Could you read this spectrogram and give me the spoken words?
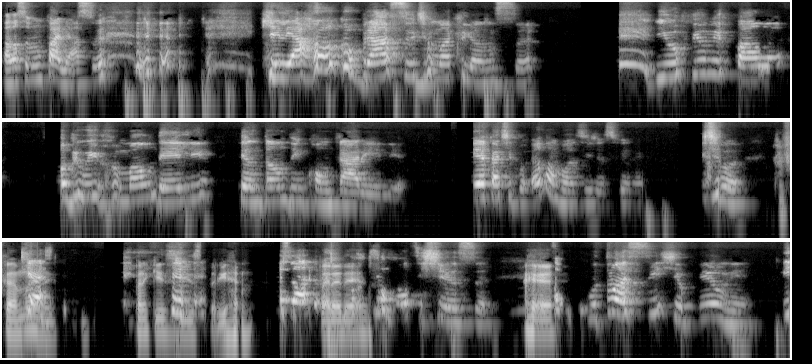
Fala sobre um palhaço que ele arranca o braço de uma criança. E o filme fala sobre o irmão dele tentando encontrar ele. E ia ficar tipo, eu não vou assistir esse filme. Tipo, ficar, mano, pra que isso, tá ligado? Exato. Para. Eu não vou assistir isso. É. Tipo, tu assiste o filme e,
